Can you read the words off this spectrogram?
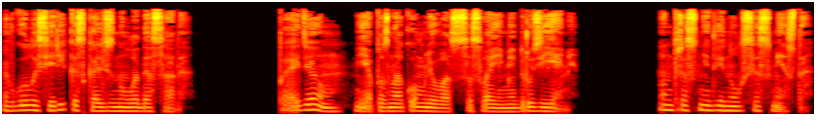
в голосе Рика скользнула досада. Пойдем, я познакомлю вас со своими друзьями. Антрас не двинулся с места.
